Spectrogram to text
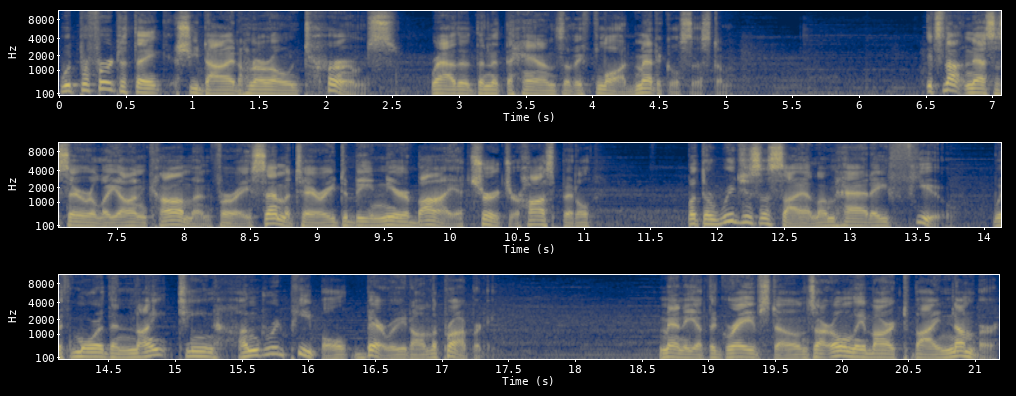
would prefer to think she died on her own terms rather than at the hands of a flawed medical system. It's not necessarily uncommon for a cemetery to be nearby a church or hospital but the Ridges Asylum had a few, with more than 1,900 people buried on the property. Many of the gravestones are only marked by number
